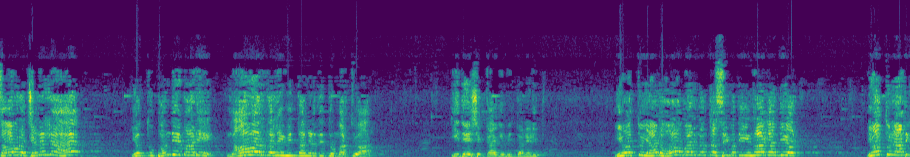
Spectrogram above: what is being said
ಸಾವಿರ ಜನನ್ನ ಇವತ್ತು ಬಂದಿ ಮಾಡಿ ಲಾವಾರದಲ್ಲಿ ವಿದ್ದ ನಡೆದಿದ್ದು ಮರ್ತೀವ ಈ ದೇಶಕ್ಕಾಗಿ ವಿದ್ದ ನಡೀತು. ಇವತ್ತು ಎರಡು ಹೋಳ ಮಾಡಿದಂತ ಶ್ರೀಮತಿ ಇಂದಿರಾ ಗಾಂಧಿ ಅವರು ಇವತ್ತು ನಾಟಕ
